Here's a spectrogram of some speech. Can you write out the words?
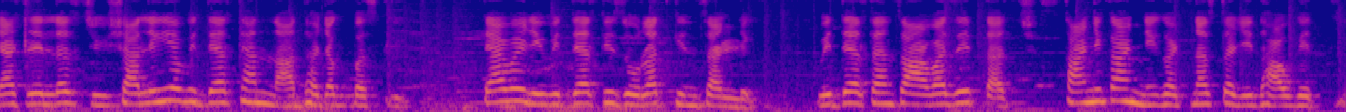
या ट्रेलरची शालेय विद्यार्थ्यांना धडक बसली. त्यावेळी विद्यार्थी जोरात किंचाळले. विद्यार्थ्यांचा आवाज येताच स्थानिकांनी घटनास्थळी धाव घेतली.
